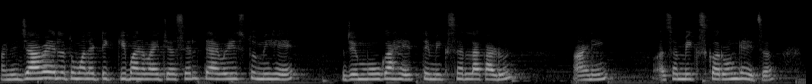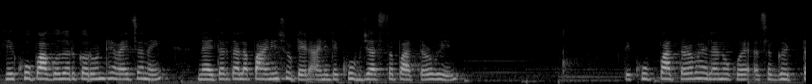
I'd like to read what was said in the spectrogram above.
आणि ज्या वेळेला तुम्हाला टिक्की बनवायची असेल त्यावेळीच तुम्ही हे जे मूग आहेत ते मिक्सरला काढून आणि असं मिक्स करून घ्यायचं. हे खूप अगोदर करून ठेवायचं नाही नाहीतर त्याला पाणी सुटेल आणि ते खूप जास्त पातळ होईल. ते खूप पातळ व्हायला नको आहे असं घट्ट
